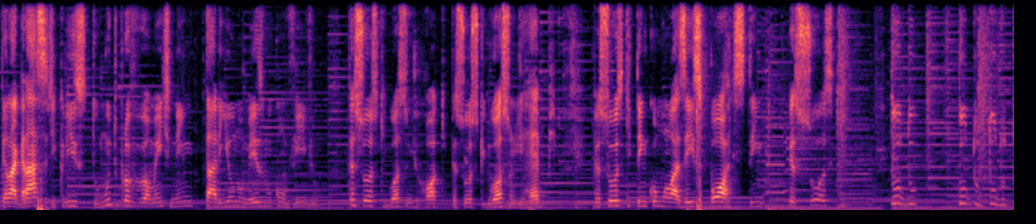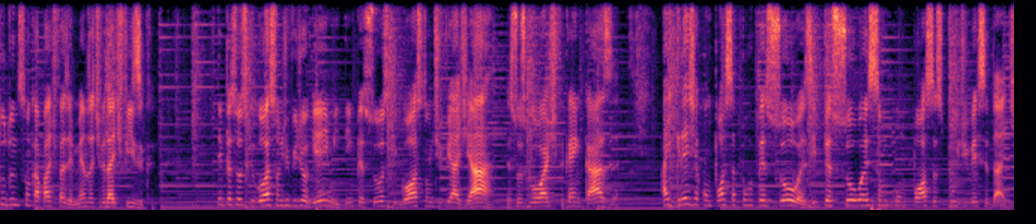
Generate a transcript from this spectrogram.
pela graça de Cristo, muito provavelmente nem estariam no mesmo convívio pessoas que gostam de rock, pessoas que gostam de rap, pessoas que têm como lazer esportes, tem pessoas que tudo, tudo, tudo, tudo não são capazes de fazer, menos atividade física. Tem pessoas que gostam de videogame, tem pessoas que gostam de viajar, pessoas que gostam de ficar em casa. A igreja é composta por pessoas e pessoas são compostas por diversidade.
